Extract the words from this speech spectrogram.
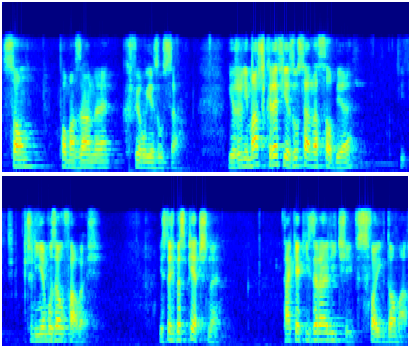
są pomazane krwią Jezusa. Jeżeli masz krew Jezusa na sobie, czyli Jemu zaufałeś, jesteś bezpieczny, tak jak Izraelici w swoich domach.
